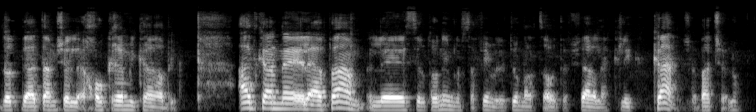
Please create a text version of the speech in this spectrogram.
זאת דעתם של חוקרי מקרא רבים עד כאן להפעם, לסרטונים נוספים ולתיאום הרצאות אפשר להקליק כאן, שבת שלום.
